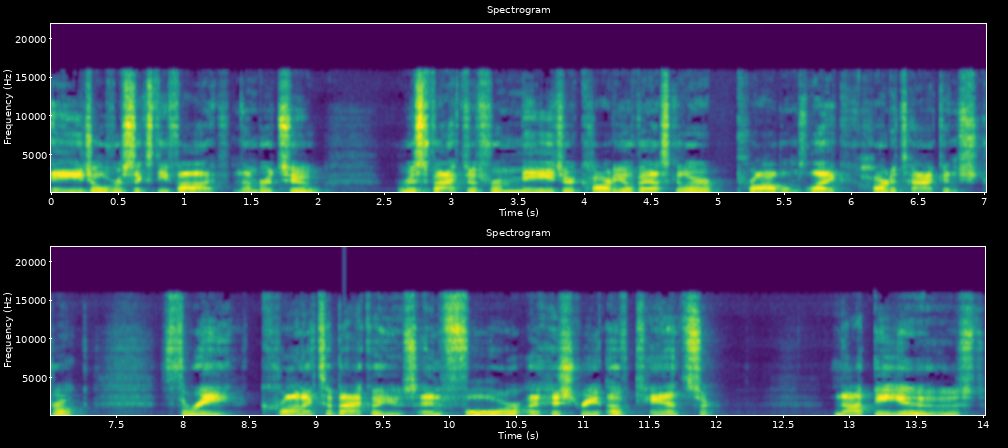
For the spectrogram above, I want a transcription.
age over 65. Number two, risk factors for major cardiovascular problems like heart attack and stroke. Three, chronic tobacco use. And four, a history of cancer not be used,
